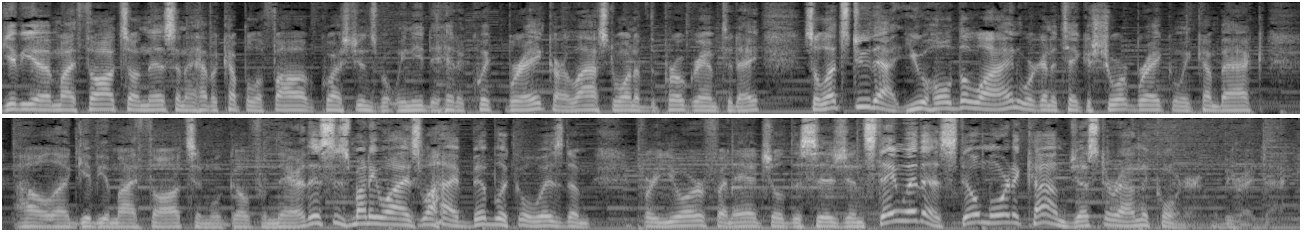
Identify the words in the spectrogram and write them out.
give you my thoughts on this, and I have a couple of follow up questions, but we need to hit a quick break, our last one of the program today. So let's do that. You hold the line. We're going to take a short break. When we come back, I'll uh, give you my thoughts, and we'll go from there. This is MoneyWise Live, biblical wisdom for your financial decisions. Stay with us. Still more to come just around the corner. We'll be right back.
